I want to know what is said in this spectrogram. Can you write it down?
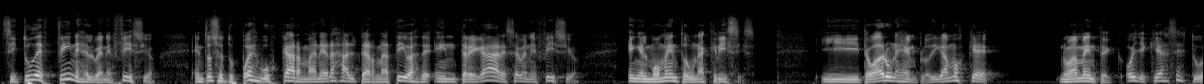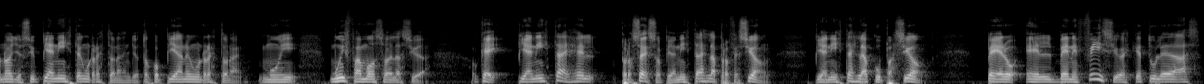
si tú defines el beneficio, entonces tú puedes buscar maneras alternativas de entregar ese beneficio en el momento de una crisis. Y te voy a dar un ejemplo. Digamos que, nuevamente, oye, ¿qué haces tú? No, yo soy pianista en un restaurante, yo toco piano en un restaurante muy, muy famoso de la ciudad. Ok, pianista es el proceso, pianista es la profesión, pianista es la ocupación, pero el beneficio es que tú le das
